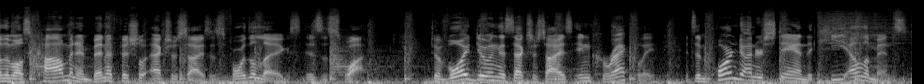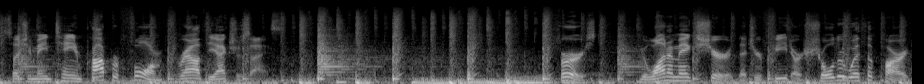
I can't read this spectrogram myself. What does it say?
of the most common and beneficial exercises for the legs is the squat. To avoid doing this exercise incorrectly, it's important to understand the key elements so that you maintain proper form throughout the exercise. First, you'll want to make sure that your feet are shoulder width apart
